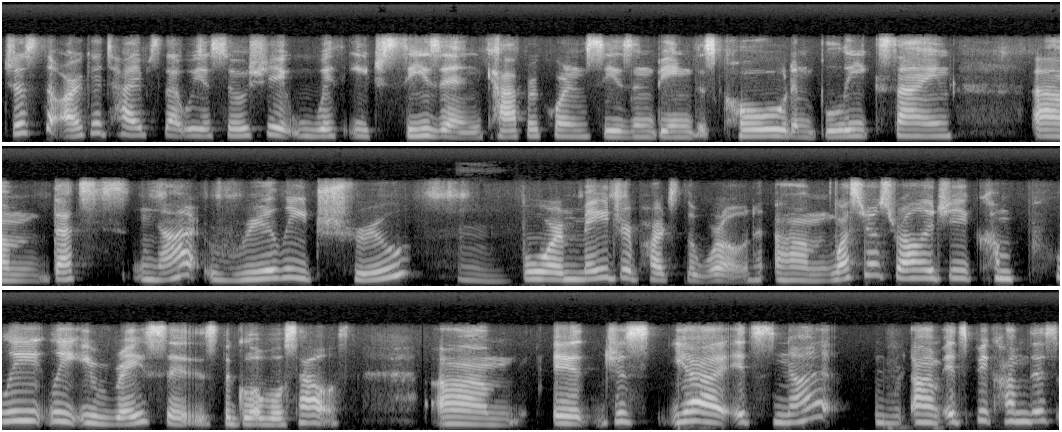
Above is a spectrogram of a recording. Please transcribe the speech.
just the archetypes that we associate with each season capricorn season being this cold and bleak sign um, that's not really true mm. for major parts of the world um, western astrology completely erases the global south um, it just yeah it's not um, it's become this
